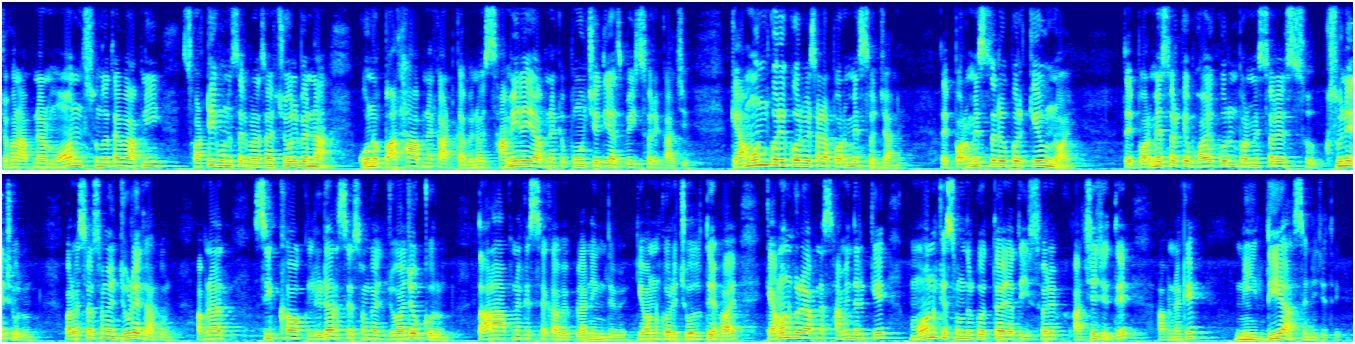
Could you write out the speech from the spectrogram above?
যখন আপনার মন সুন্দর থাকবে, আপনি সঠিক অনুসারে পরমেশ্বর চলবেন না, কোনো বাধা আপনাকে আটকাবে না। ওই স্বামীরাই আপনাকে পৌঁছে দিয়ে আসবে ঈশ্বরের কাজে। কেমন করে করবে সেটা পরমেশ্বর জানে। তাই পরমেশ্বরের উপর কেউ নয়। তাই পরমেশ্বরকে ভয় করুন, পরমেশ্বরের শুনে চলুন। পরমেশ্বরের সঙ্গে জুড়ে থাকুন। আপনার শিক্ষক লিডার্সের সঙ্গে যোগাযোগ করুন। তারা আপনাকে শেখাবে প্ল্যানিং দেবে কেমন করে চলতে হয়। কেমন করে আপনার স্বামীদেরকে, মনকে সুন্দর করতে হয়, যাতে ঈশ্বরের কাছে যেতে আপনাকে দিয়ে আসে নিজে থেকে।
